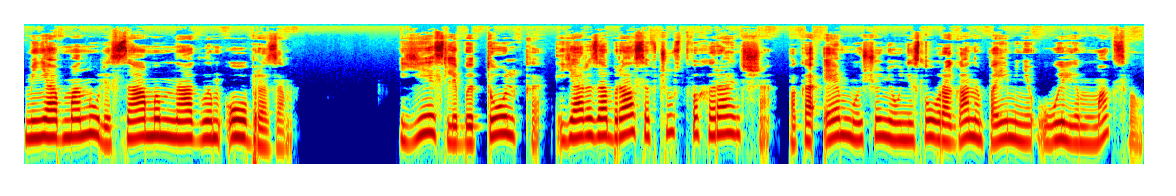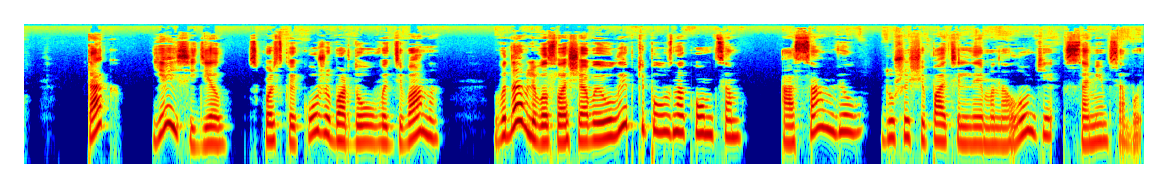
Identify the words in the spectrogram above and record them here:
Меня обманули самым наглым образом. Если бы только я разобрался в чувствах раньше, пока Эмму еще не унесло ураганом по имени Уильям Максвелл, так я и сидел в скользкой коже бордового дивана, выдавливал слащавые улыбки полузнакомцам, а сам вел душещипательные монологи с самим собой.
